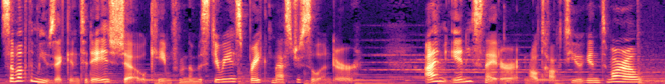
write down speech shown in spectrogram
Some of the music in today's show came from the mysterious Breakmaster Cylinder. I'm Annie Snider, and I'll talk to you again tomorrow.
